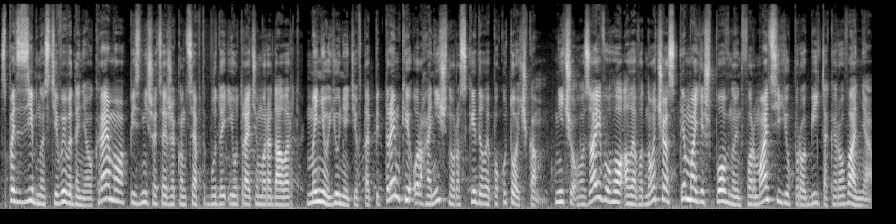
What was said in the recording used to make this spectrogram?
спецздібності виведення окремо. Пізніше цей же концепт буде і у третьому Red. Меню юнітів та підтримки органічно розкидали по куточкам. Нічого зайвого, але водночас ти маєш повну інформацію про бій та керування.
